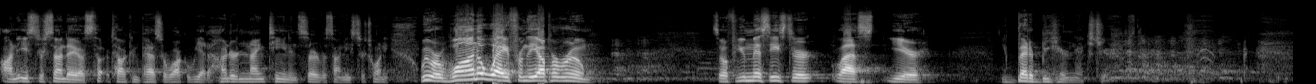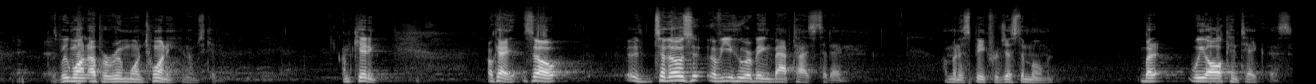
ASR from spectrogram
on Easter Sunday, I was t- talking to Pastor Walker, we had 119 in service on Easter 20. We were one away from the upper room. So if you missed Easter last year, you better be here next year. Because we want upper room 120. And I'm just kidding. I'm kidding. Okay, so uh, to those of you who are being baptized today, I'm going to speak for just a moment but we all can take this.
